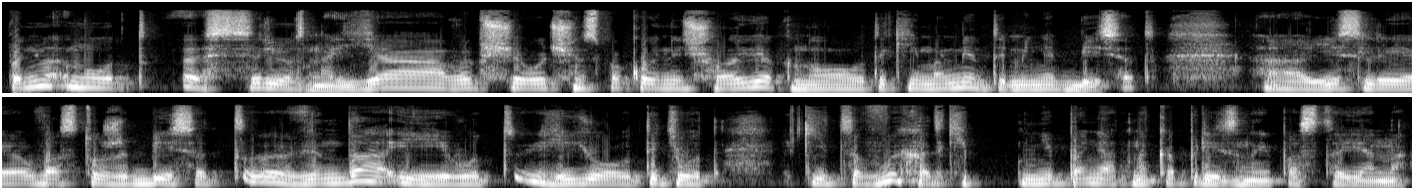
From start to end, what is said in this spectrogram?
понимаю, ну вот э, серьезно, я вообще очень спокойный человек, но такие моменты меня бесят. А если вас тоже бесят э, винда и вот ее вот эти вот какие-то выходки непонятно капризные постоянно,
